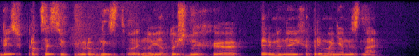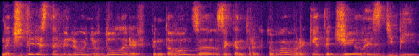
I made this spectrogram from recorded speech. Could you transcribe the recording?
десь в процесі виробництва. Ну я точних е, термінів їх отримання не знаю. На 400 мільйонів доларів Пентагон за- законтрактував ракети GLSDB.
